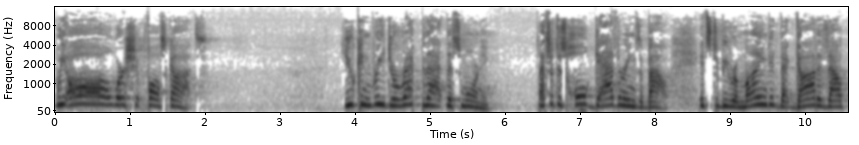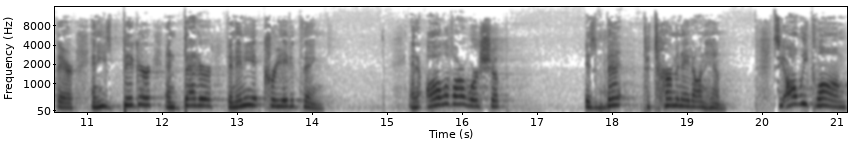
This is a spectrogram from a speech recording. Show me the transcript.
We all worship false gods. You can redirect that this morning. That's what this whole gathering's about. It's to be reminded that God is out there and He's bigger and better than any created thing. And all of our worship is meant to terminate on Him. See, all week long,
